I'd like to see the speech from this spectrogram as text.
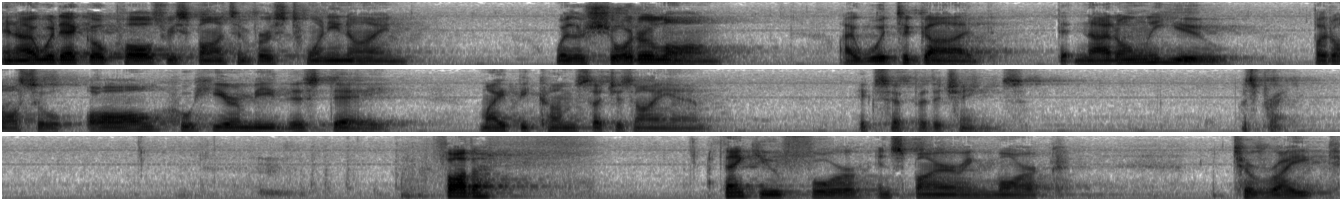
And I would echo Paul's response in verse 29 whether short or long, I would to God that not only you, but also all who hear me this day might become such as I am, except for the chains. Let's pray. Father, thank you for inspiring Mark to write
